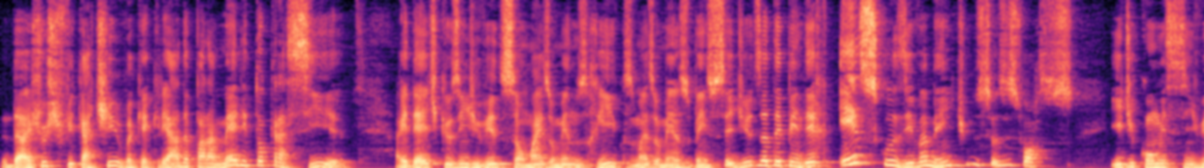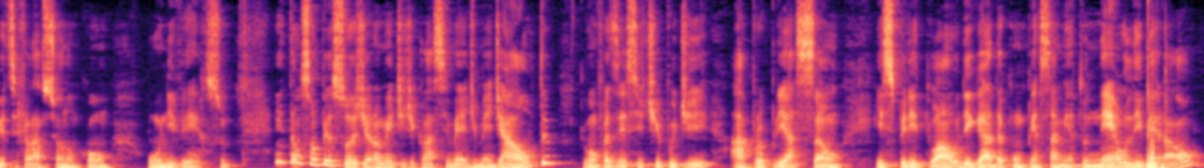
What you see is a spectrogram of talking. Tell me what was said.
da justificativa que é criada para a meritocracia, a ideia de que os indivíduos são mais ou menos ricos, mais ou menos bem-sucedidos, a depender exclusivamente dos seus esforços e de como esses indivíduos se relacionam com o universo. Então, são pessoas geralmente de classe média e média alta, que vão fazer esse tipo de apropriação espiritual ligada com o pensamento neoliberal,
